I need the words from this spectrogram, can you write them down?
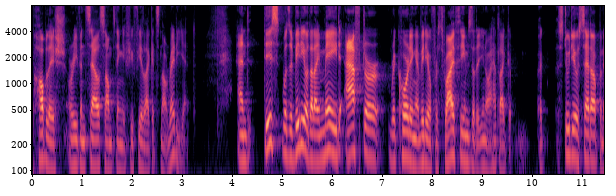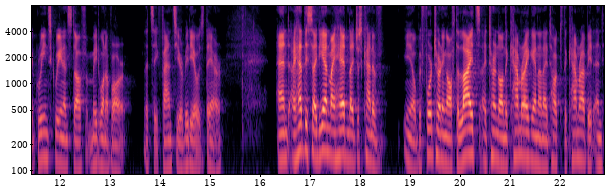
publish or even sell something if you feel like it's not ready yet. And this was a video that I made after recording a video for Thrive Themes that you know I had like a, a studio set up and a green screen and stuff. I made one of our let's say fancier videos there. And I had this idea in my head and I just kind of you know before turning off the lights, I turned on the camera again and I talked to the camera a bit and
